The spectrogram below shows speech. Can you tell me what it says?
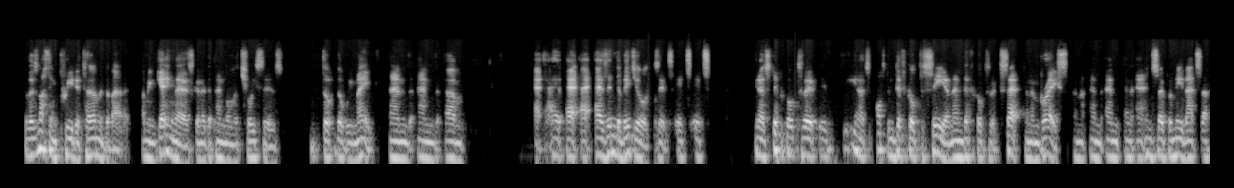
But there's nothing predetermined about it. I mean, getting there is going to depend on the choices that, that we make and and um, as individuals, it's it's it's you know it's difficult to you know it's often difficult to see and then difficult to accept and embrace and and and and, and so for me that's a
